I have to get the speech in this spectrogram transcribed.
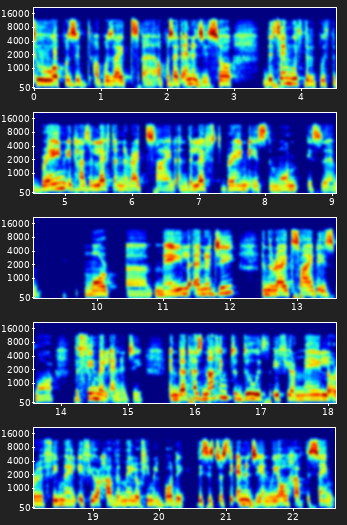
two opposite opposite uh, opposite energies so the same with the with the brain it has a left and a right side and the left brain is the more is um, more uh, male energy and the right side is more the female energy. And that has nothing to do with if you're male or a female if you have a male or female body. This is just the energy and we all have the same.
